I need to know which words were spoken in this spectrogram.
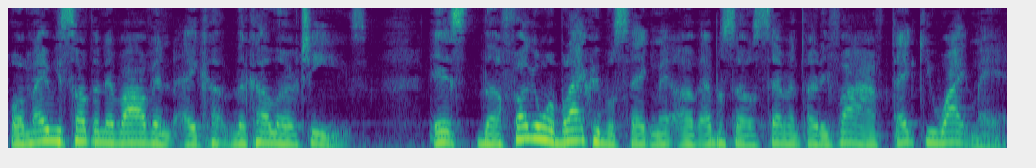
or maybe something involving a co- the color of cheese. It's the fucking with black people segment of episode 735. Thank you, white man.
